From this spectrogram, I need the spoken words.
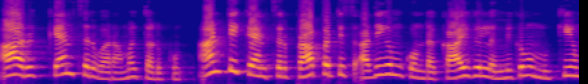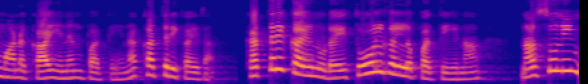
ஆறு கேன்சர் வராமல் தடுக்கும். ஆன்டி கேன்சர் ப்ராப்பர்ட்டிஸ் அதிகம் கொண்ட காய்களில் மிகவும் முக்கியமான காய் என்னன்னு பார்த்தீங்கன்னா கத்திரிக்காய் தான். கத்திரிக்காயினுடைய தோள்களில் பார்த்தீங்கன்னா நசுனின்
